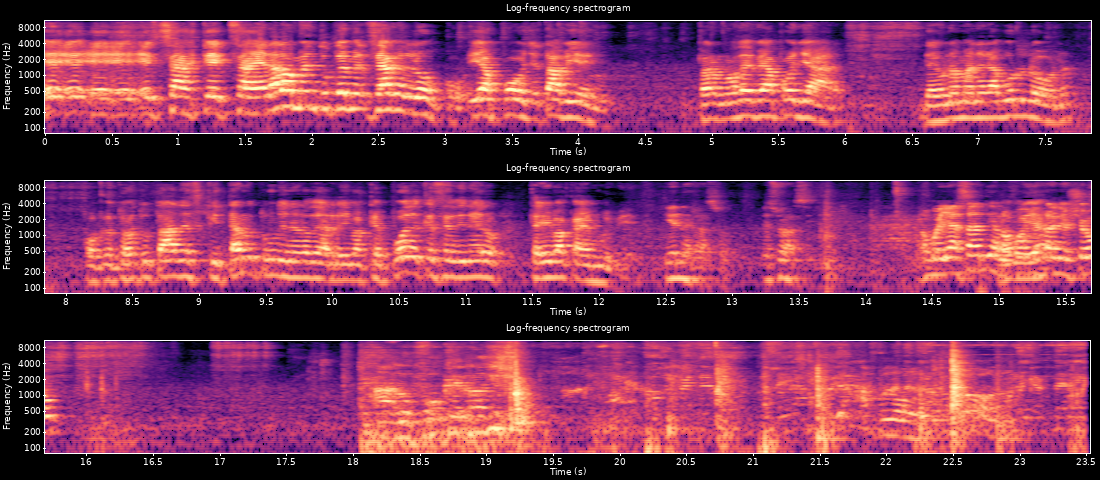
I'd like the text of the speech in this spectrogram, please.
eh, eh, eh, que exageradamente usted se haga el loco y apoye, está bien. Pero no debe apoyar de una manera burlona, porque entonces tú estás desquitándote un dinero de arriba, que puede que ese dinero te iba a caer muy bien. Tienes razón. Eso es así. Vamos allá, Sandy, a los Vamos Foques allá. Radio Show. A los Foques Radio Show. Diablo, doctor.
